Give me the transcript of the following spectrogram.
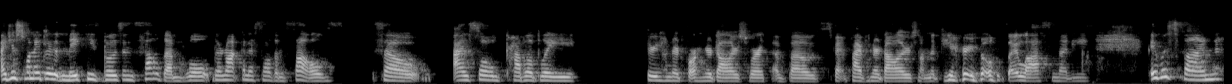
I just wanted to make these bows and sell them. Well, they're not going to sell themselves. So I sold probably $300, $400 worth of bows, spent $500 on materials. I lost money. It was fun,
